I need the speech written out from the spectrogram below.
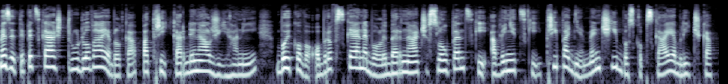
Mezi typická štrůdlová jablka patří kardinál žíhaný, bojkovo obrovské nebo libernáč sloupenský a vinický, případně menší boskopská jablíčka.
